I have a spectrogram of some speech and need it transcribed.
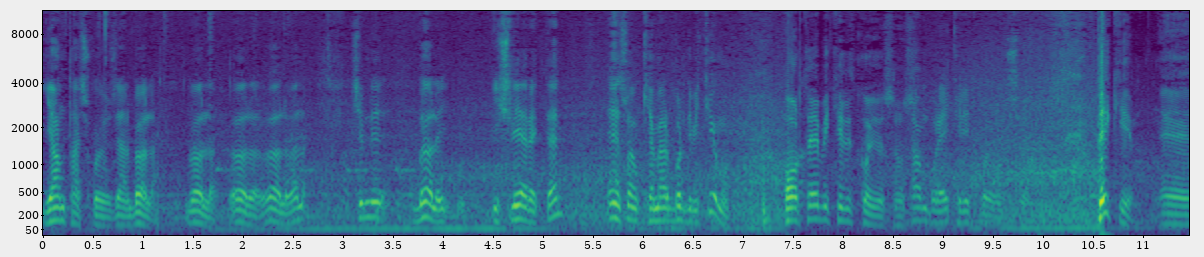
yan taş koyuyoruz yani böyle. Böyle, böyle, böyle, böyle. Şimdi böyle işleyerekten en son kemer burada bitiyor mu? Ortaya bir kilit koyuyorsunuz. Tam buraya kilit koyuyoruz. Peki e,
